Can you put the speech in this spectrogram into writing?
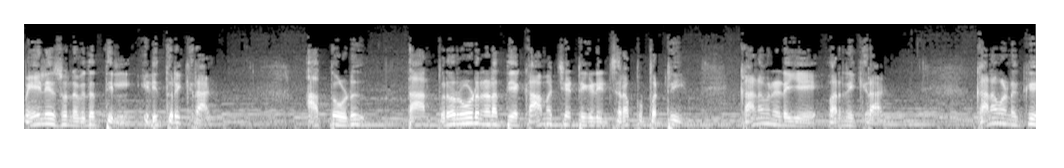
மேலே சொன்ன விதத்தில் இடித்துரைக்கிறாள். அத்தோடு தான் பிறரோடு நடத்திய காமச்சேட்டைகளின் சிறப்பு பற்றி கணவனிடையே வர்ணிக்கிறாள். கணவனுக்கு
